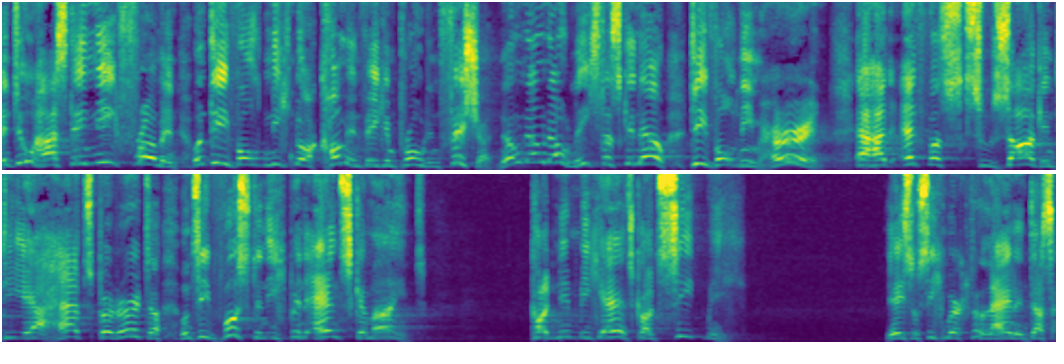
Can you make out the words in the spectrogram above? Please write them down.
Und du hast den nicht frommen. Und die wollten nicht nur kommen wegen Brot und Fische. No, no, no, lies das genau. Die wollten ihm hören. Er hat etwas zu sagen, die ihr Herz berührte. Und sie wussten, ich bin ernst gemeint. Gott nimmt mich ernst. Gott sieht mich. Jesus, ich möchte lernen, das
